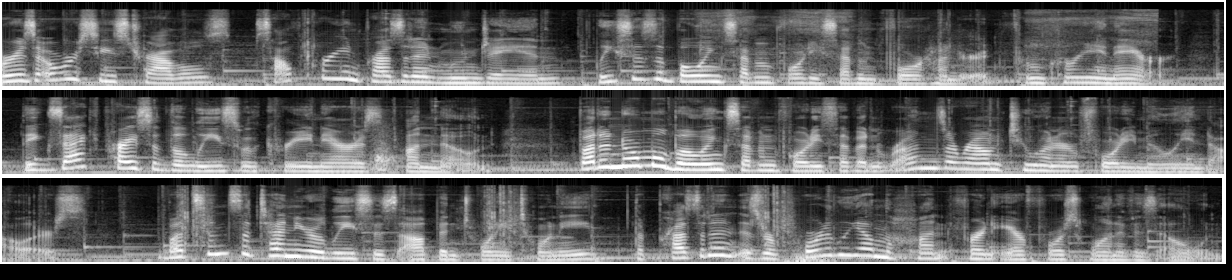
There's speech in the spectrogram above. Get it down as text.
For his overseas travels, South Korean President Moon Jae-in leases a Boeing 747-400 from Korean Air. The exact price of the lease with Korean Air is unknown, but a normal Boeing 747 runs around $240 million. But since the 10 year lease is up in 2020, the president is reportedly on the hunt for an Air Force One of his own.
